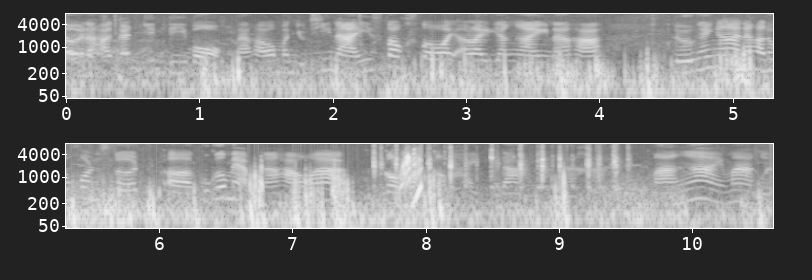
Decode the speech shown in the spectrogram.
เลยนะคะ กันยินดีบอกนะคะว่ามันอยู่ที่ไหนซอกซอยอะไรยังไงนะคะ หรือง่ายๆนะคะ ทุกคนเซิร์ชอ่อ Google Map นะคะว่าเกาะเกาะไผ่ก็ได้นะคะมาง่ายมากเลย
